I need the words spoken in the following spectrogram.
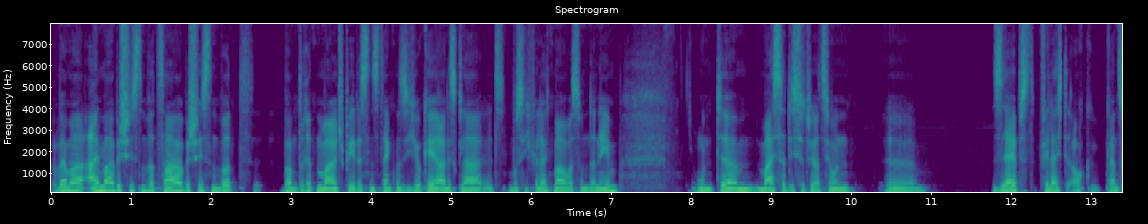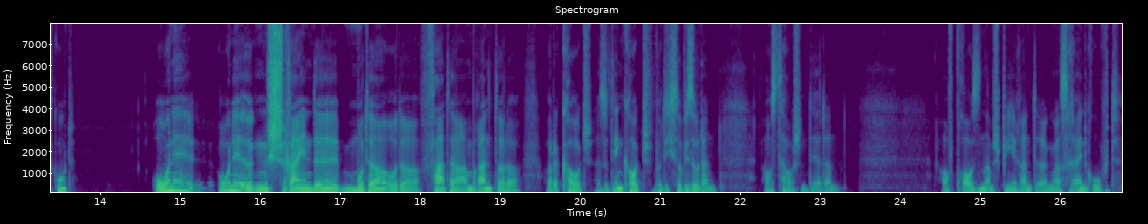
wenn man einmal beschissen wird, zweimal beschissen wird, beim dritten Mal spätestens denkt man sich, okay, alles klar, jetzt muss ich vielleicht mal was unternehmen und ähm, meistert die Situation äh, selbst vielleicht auch ganz gut. Ohne, ohne irgendeine schreiende Mutter oder Vater am Rand oder, oder Coach. Also den Coach würde ich sowieso dann austauschen, der dann aufbrausend am Spielrand irgendwas reinruft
